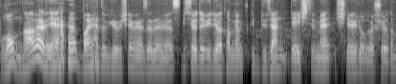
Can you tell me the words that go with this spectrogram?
Babam ne haber ya? Bayağıdır görüşemiyoruz edemiyoruz. Bir sürede video atamıyorum çünkü düzen değiştirme işleriyle uğraşıyordum.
